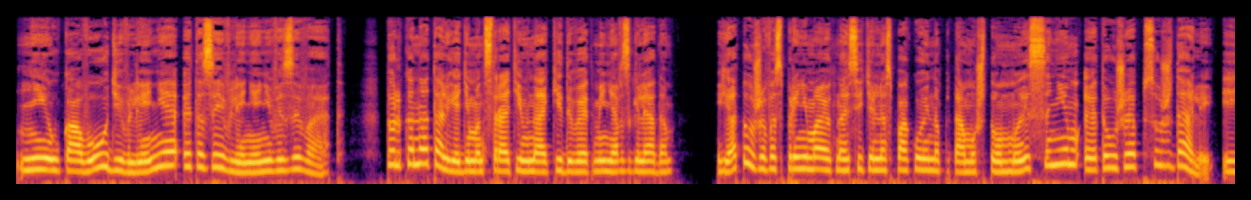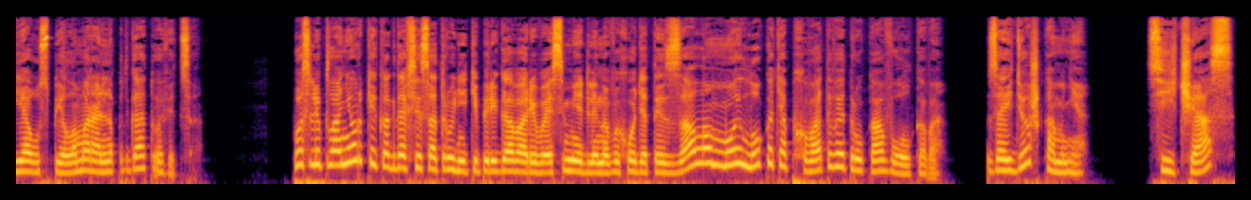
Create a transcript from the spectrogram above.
Ни у кого удивления это заявление не вызывает. Только Наталья демонстративно окидывает меня взглядом. Я тоже воспринимаю относительно спокойно, потому что мы с ним это уже обсуждали, и я успела морально подготовиться. После планерки, когда все сотрудники, переговариваясь, медленно выходят из зала, мой локоть обхватывает рука Волкова. «Зайдешь ко мне?» «Сейчас?»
